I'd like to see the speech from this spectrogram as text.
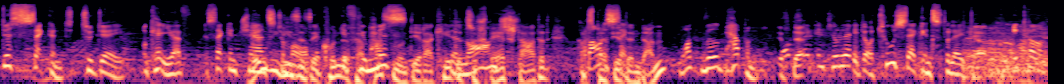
this second today, okay, you have a second Wenn chance Sie tomorrow. diese Sekunde if you verpassen miss und die Rakete the zu spät launch startet, was passiert denn second, dann? What will happen? One that- second too late or two seconds too late? It can't.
